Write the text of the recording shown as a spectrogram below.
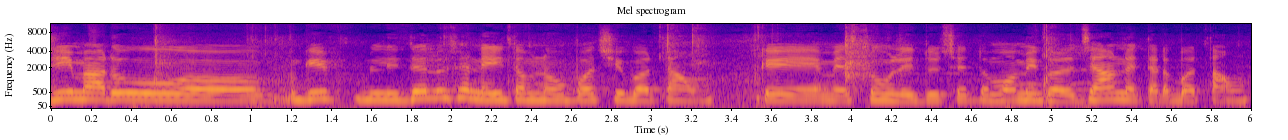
જે મારું ગિફ્ટ લીધેલું છે ને એ તમને પછી બતાવું કે મેં શું લીધું છે. તો મમ્મી ઘરે જાઉં ને ત્યારે બતાવું.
